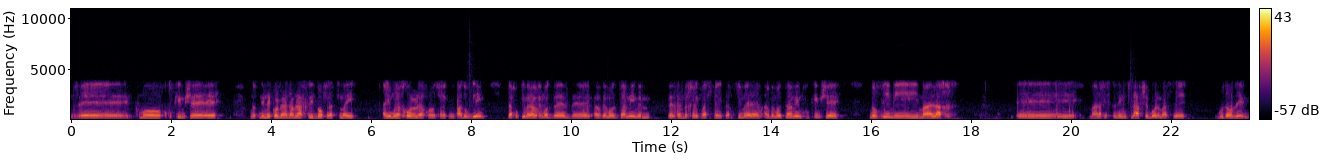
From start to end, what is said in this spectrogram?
וכמו חוקים שנותנים לכל בן אדם להחליט באופן עצמאי האם הוא יכול או לא יכול להיות חלק מוועד עובדים, והחוקים האלה הרבה מאוד, הרבה מאוד פעמים הם, בחלק מהסטייט, החוקים האלה הם הרבה מאוד פעמים חוקים שנובעים ממהלך אה, מהלך יחצני מוצלח, שבו למעשה איגוד העובדים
